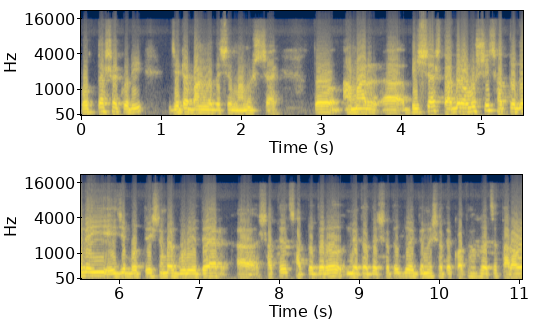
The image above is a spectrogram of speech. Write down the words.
প্রত্যাশা করি যেটা বাংলাদেশের মানুষ চায়। তো আমার বিশ্বাস তাদের অবশ্যই ছাত্রদের এই এই যে বত্রিশ নম্বর গুড়িয়ে দেওয়ার সাথে ছাত্রদেরও নেতাদের সাথে দু একজনের সাথে কথা হয়েছে তারাও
